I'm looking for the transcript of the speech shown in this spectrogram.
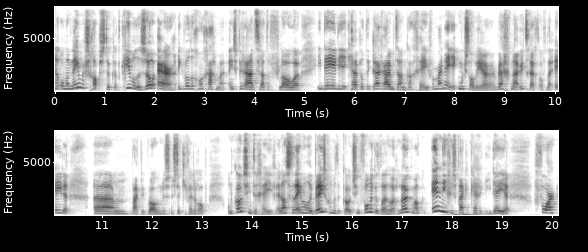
het ondernemerschapstuk, dat kriebelde zo erg. Ik wilde gewoon graag mijn inspiratie laten flowen. Ideeën die ik heb, dat ik daar ruimte aan kan geven. Maar nee, ik moest alweer weg naar Utrecht of naar Ede, um, waar ik nu woon, dus een stukje verderop, om coaching te geven. En als ik dan eenmaal weer bezig was met de coaching, vond ik het wel heel erg leuk. Maar ook in die gesprekken kreeg ik ideeën voor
